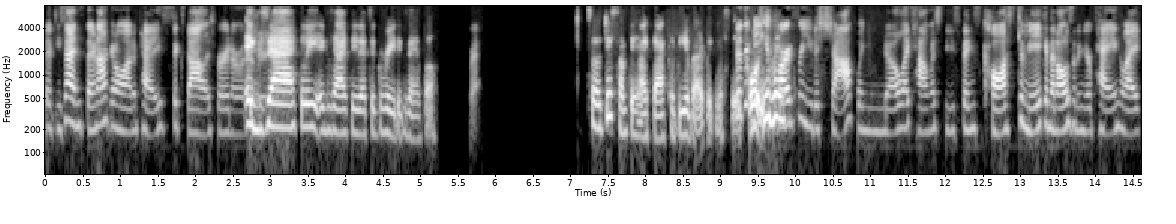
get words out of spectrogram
50 cents, they're not going to want to pay $6 for it or whatever. Exactly, exactly. That's a great example. So just something like that could be a very big mistake. Or even hard for you to shop when you know like how much these things cost to make and then all of a sudden you're paying like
